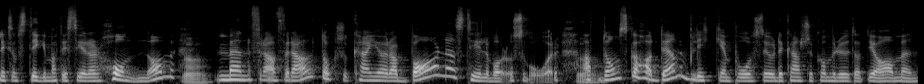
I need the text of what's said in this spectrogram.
liksom stigmatiserar honom, men framförallt också kan göra barnens tillvaro svår. Att de ska ha den blicken på sig och det kanske kommer ut att ja, men,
